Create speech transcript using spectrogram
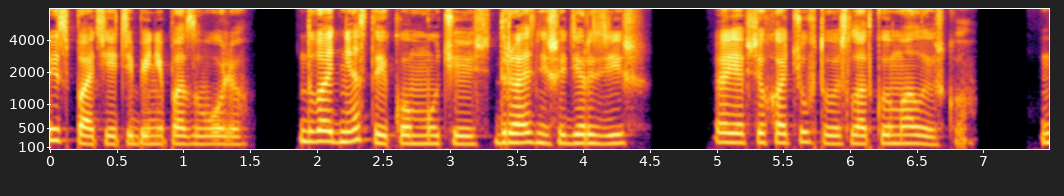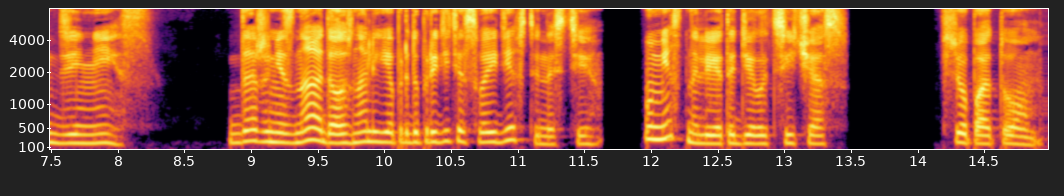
И спать я тебе не позволю. Два дня стояком мучаюсь, дразнишь и дерзишь. А я все хочу в твою сладкую малышку. Денис. Даже не знаю, должна ли я предупредить о своей девственности. Уместно ли это делать сейчас? Все потом.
